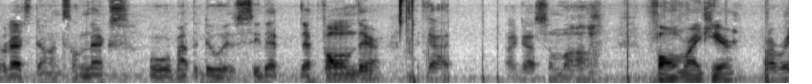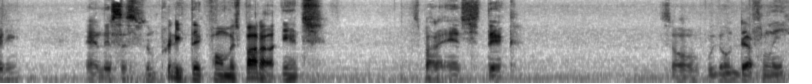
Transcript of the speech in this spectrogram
So that's done. So next, what we're about to do is see that that foam there. I got I got some uh, foam right here already. And this is some pretty thick foam. It's about an inch. It's about an inch thick. So we're gonna definitely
